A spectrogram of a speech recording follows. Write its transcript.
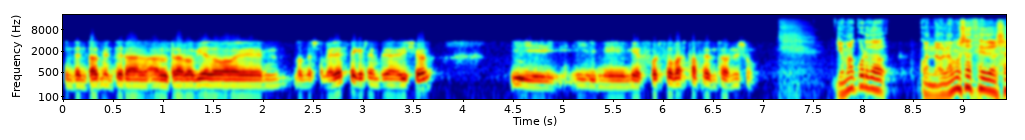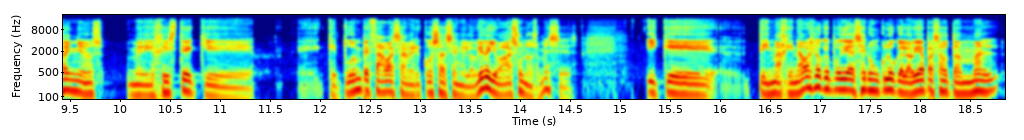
intentar meter al, Real Oviedo en donde se merece, que es en primera división, y, mi, esfuerzo va a estar centrado en eso. Yo me acuerdo, cuando hablamos hace dos años, me dijiste eh, que tú empezabas a ver cosas en el Oviedo, llevabas unos meses, y que te imaginabas lo que podía ser un club que lo había pasado tan mal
